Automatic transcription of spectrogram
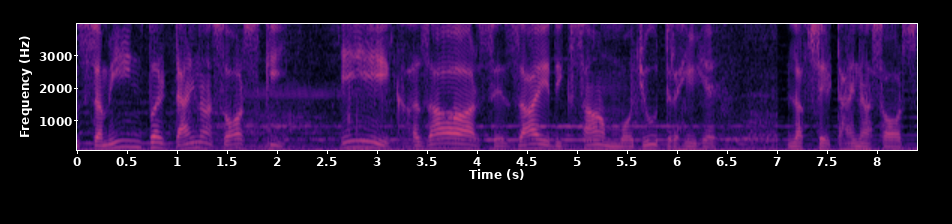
ज़मीन पर डायनासोर्स की एक हज़ार से जायद इकसाम मौजूद रही हैं। लफ्ज़ डायनासोर्स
